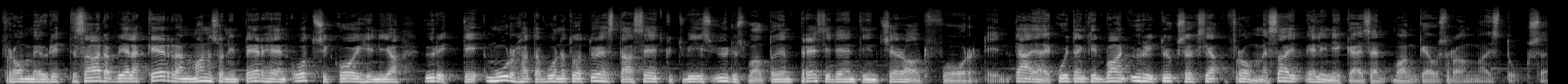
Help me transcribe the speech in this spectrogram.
Fromme yritti saada vielä kerran Mansonin perheen otsikoihin ja yritti murhata vuonna 1975 Yhdysvaltojen presidentin Gerald Fordin. Tämä jäi kuitenkin vain yritykseksi ja Fromme sai elinikäisen vankeusrangaistuksen.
